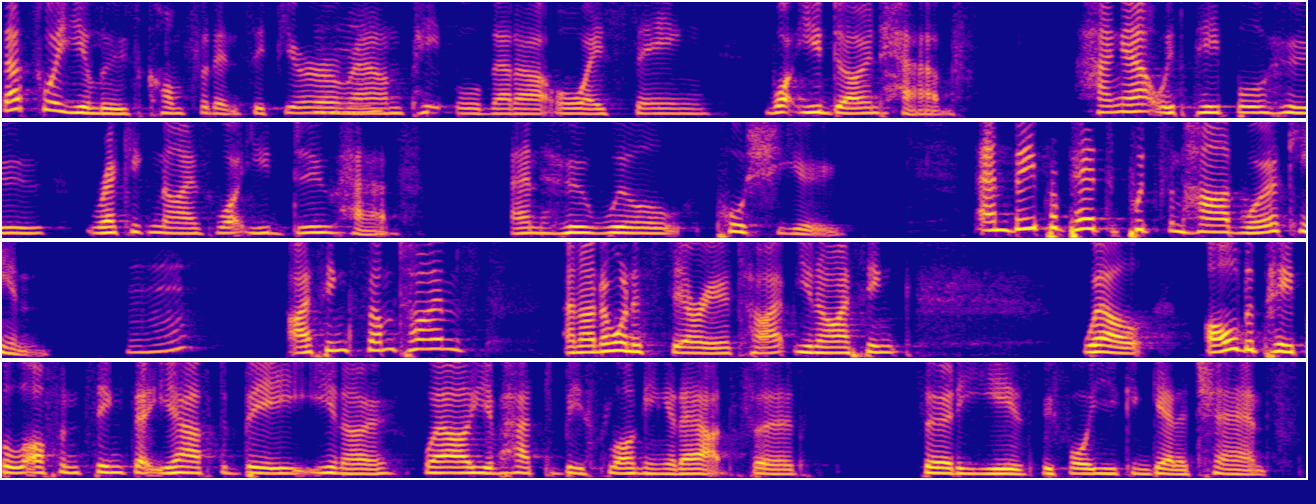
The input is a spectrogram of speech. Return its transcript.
that's where you lose confidence if you're mm-hmm. around people that are always seeing what you don't have. Hang out with people who recognize what you do have and who will push you. And be prepared to put some hard work in. Mm-hmm. I think sometimes, and I don't want to stereotype, you know, I think, well, older people often think that you have to be, you know, well, you've had to be slogging it out for 30 years before you can get a chance.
